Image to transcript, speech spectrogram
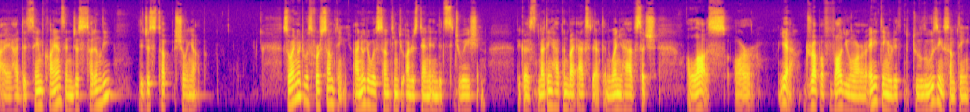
I had the same clients, and just suddenly, they just stopped showing up. So I knew it was for something. I knew there was something to understand in this situation because nothing happened by accident. And when you have such a loss or, yeah, drop of volume or anything related to losing something,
